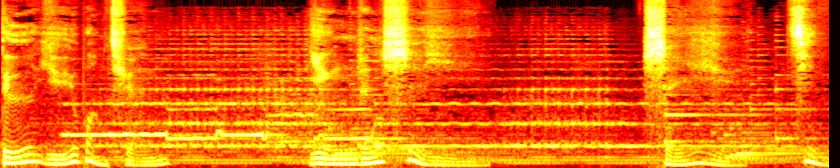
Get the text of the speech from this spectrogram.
得鱼忘泉。引人是矣，谁与尽？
